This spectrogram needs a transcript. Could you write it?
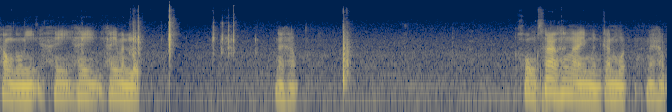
ช่องตรงนี้ให้ให้ให้มันหลบนะครับ โครงสร้างข้างในเหมือนกันหมดนะครับ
